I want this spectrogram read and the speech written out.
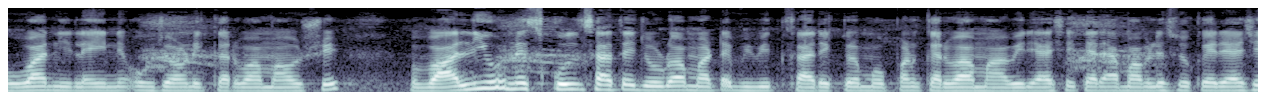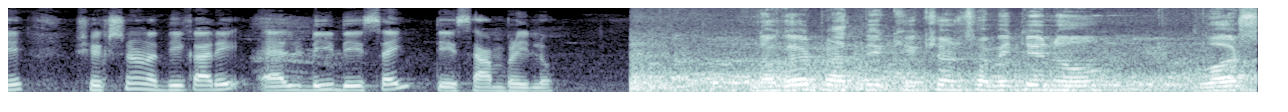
હોવાની લઈને ઉજવણી કરવામાં આવશે. વાલીઓને સ્કૂલ સાથે જોડવા માટે વિવિધ કાર્યક્રમો પણ કરવામાં આવી રહ્યા છે. ત્યારે આ મામલે શું કહી રહ્યા છે? શિક્ષણ અધિકારી એલ ડી દેસાઈ, તે સાંભળી લો. નગર પ્રાથમિક શિક્ષણ સમિતિનું વર્ષ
